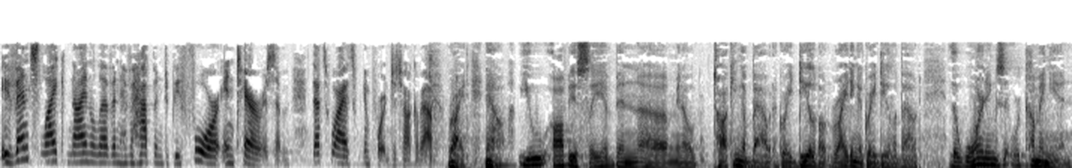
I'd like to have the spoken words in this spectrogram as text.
events like 9-11 have happened before in terrorism. That's why it's important to talk about. Right. Now, you obviously have been, um, you know, talking about a great deal about, writing a great deal about the warnings that were coming in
